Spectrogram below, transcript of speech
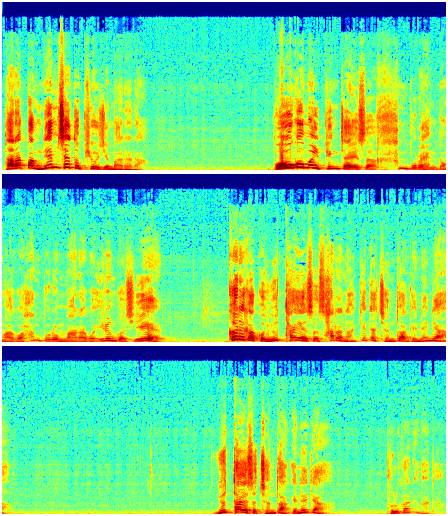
다락방 냄새도 피우지 말아라. 복음을 빙자해서 함부로 행동하고 함부로 말하고 이런 것이 그래 갖고 유타에서 살아남겠냐 전도하겠느냐 유타에서 전도하겠느냐 불가능하다.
